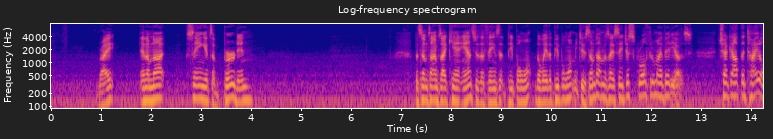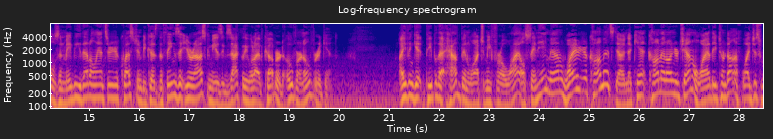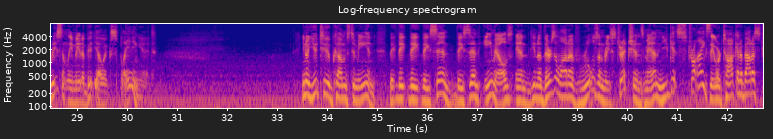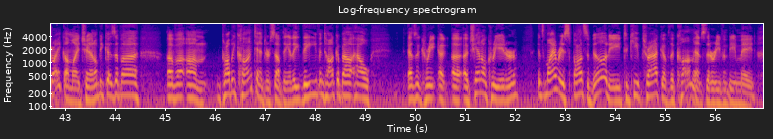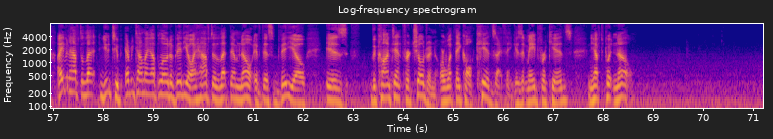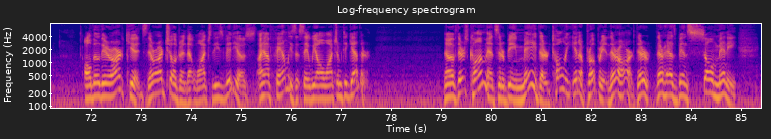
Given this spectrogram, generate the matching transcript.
right? And I'm not saying it's a burden But sometimes I can't answer the things that people want, the way that people want me to. Sometimes I say, just scroll through my videos. Check out the titles and maybe that'll answer your question because the things that you're asking me is exactly what I've covered over and over again. I even get people that have been watching me for a while saying, hey man, why are your comments down? I can't comment on your channel. Why are they turned off? Well, I just recently made a video explaining it. You know, YouTube comes to me and they, they, they, they send they send emails and you know there's a lot of rules and restrictions, man. And you get strikes. They were talking about a strike on my channel because of a of a um probably content or something. And they, they even talk about how as a, cre- a, a channel creator, it's my responsibility to keep track of the comments that are even being made. I even have to let YouTube, every time I upload a video, I have to let them know if this video is the content for children or what they call kids, I think. Is it made for kids? And you have to put no. Although there are kids, there are children that watch these videos. I have families that say we all watch them together. Now, if there's comments that are being made that are totally inappropriate, and there are, there, there has been so many.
